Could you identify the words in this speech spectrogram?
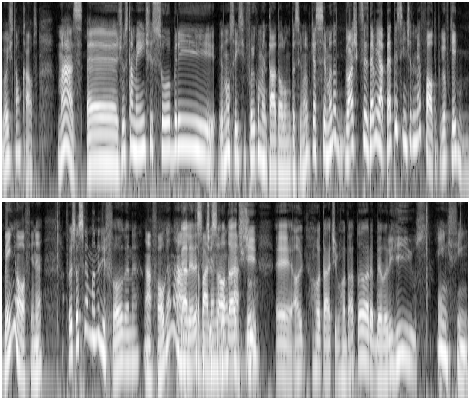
hoje tá um caos. Mas, é justamente sobre. Eu não sei se foi comentado ao longo da semana, porque essa semana eu acho que vocês devem até ter sentido minha falta, porque eu fiquei bem off, né? Foi só semana de folga, né? Ah, folga nada. A galera sentiu saudade de é, rotativo rotatória, Belo Rios. Enfim.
